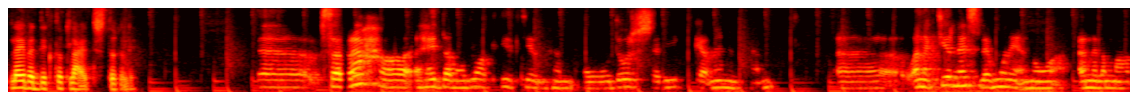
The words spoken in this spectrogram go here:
ليه بدك تطلعي تشتغلي. آه، بصراحة هذا موضوع كثير كثير مهم ودور الشريك كمان مهم. آه، وأنا كثير ناس لاموني إنه أنا لما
